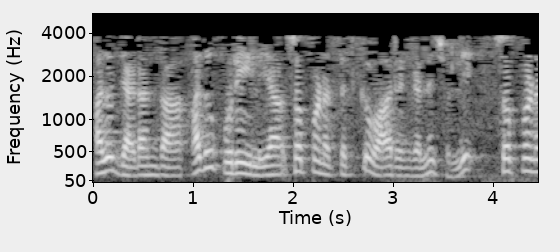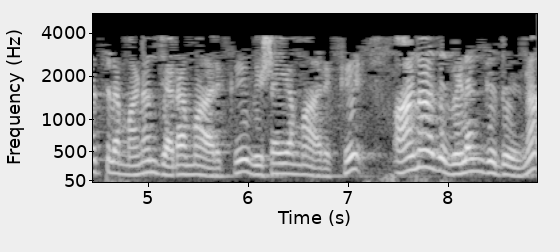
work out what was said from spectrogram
அது ஜடந்தான். அது புரியலையா? சொப்பனத்திற்கு வாருங்கள்னு சொல்லி சொப்பனத்துல மனம் ஜடமா இருக்கு விஷயமா இருக்கு. ஆனா அது விளங்குதுன்னா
